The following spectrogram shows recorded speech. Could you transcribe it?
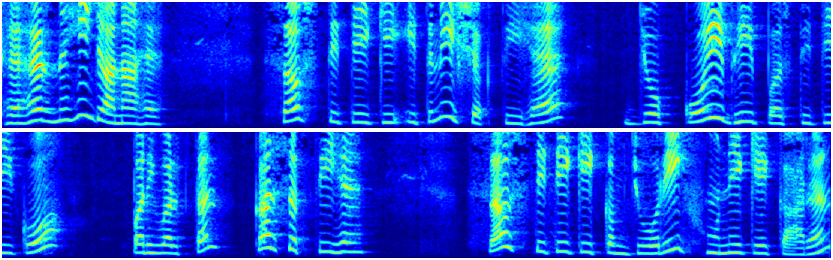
ठहर नहीं जाना है। सब स्थिति की इतनी शक्ति है, जो कोई भी परिस्थिति को परिवर्तन कर सकती है। सब स्थिति की कमज़ोरी होने के कारण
